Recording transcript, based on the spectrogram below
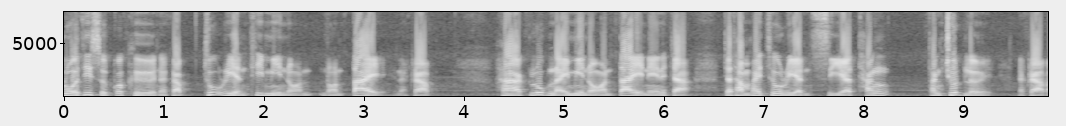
กลัวที่สุดก็คือนะครับทุเรียนที่มีหนอนหนอนไต้นะครับ หากลูกไหนมีหนอนไต้เนี่ยจะจะทำให้ทุเรียนเสียทั้งทั้งชุดเลยนะครับ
